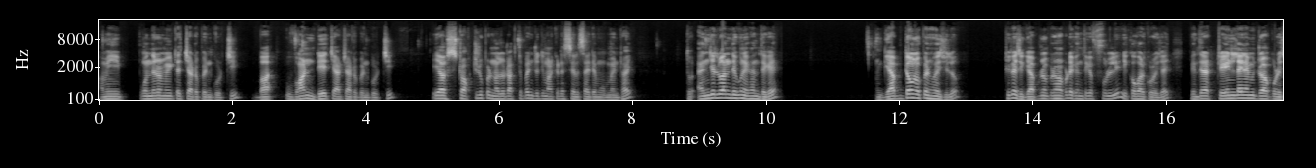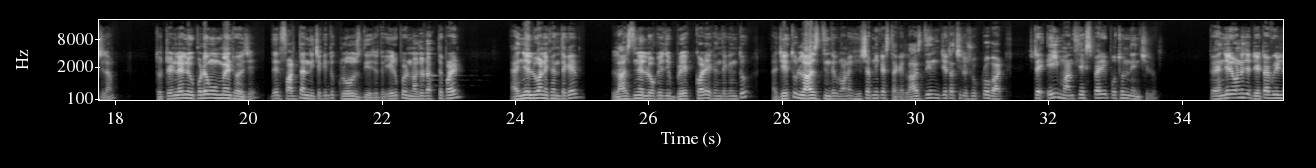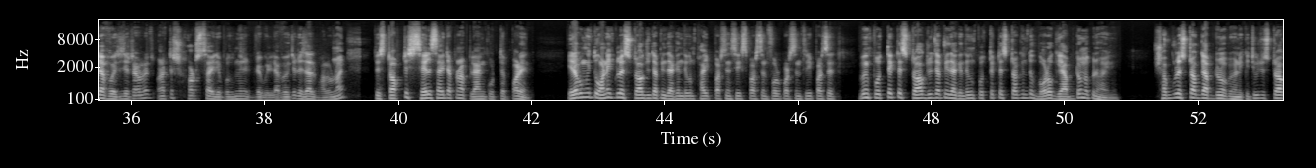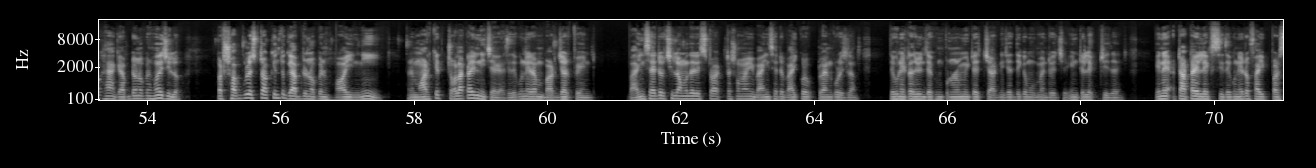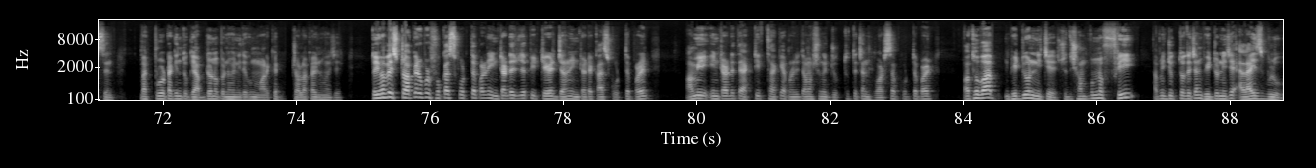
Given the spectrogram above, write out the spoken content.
আমি পনেরো মিনিটের চার্ট ওপেন করছি বা ওয়ান ডে চার চার্ট ওপেন করছি। এই স্টকটির উপর নজর রাখতে পারেন যদি মার্কেটে সেল সাইডে মুভমেন্ট হয়। তো অ্যাঞ্জেল ওয়ান দেখুন এখান থেকে গ্যাপ ডাউন ওপেন হয়েছিল, ঠিক আছে? গ্যাপ ডাউন ওপেন হওয়ার পরে এখান থেকে ফুললি রিকভার করে যায়। কিন্তু একটা ট্রেন লাইন আমি ড্র করেছিলাম। তো ট্রেন লাইনের উপরেও মুভমেন্ট হয়েছে। দেন ফার্দার নিচে কিন্তু ক্লোজ দিয়েছে। তো এর উপরে নজর রাখতে পারেন। অ্যাঞ্জেল ওয়ান এখান থেকে লাস্ট দিনের লোকে যদি ব্রেক করে, এখান থেকে কিন্তু, যেহেতু লাস্ট দিন, দেখুন অনেক হিসাব নিকাশ থাকে লাস্ট দিন যেটা ছিল শুক্রবার, সেটা এই মান্থলি এক্সপায়ারি প্রথম দিন ছিল। তো অ্যাঞ্জেল ওয়ানে যে ডেটা বিল্ড আপ হয়েছে, যেটা অনেক, অনেকটা শর্ট সাইডে প্রথম দিনে ডেটা বিল্ড আপ হয়েছে রেজাল্ট ভালো নয়। তো স্টকটি সেল সাইডে আপনারা প্ল্যান করতে পারেন। এরকম কিন্তু অনেকগুলো স্টক যদি আপনি দেখেন, দেখুন five percent six percent four percent three percent এবং প্রত্যেকটা স্টক যদি আপনি দেখেন, দেখুন প্রত্যেকটা স্টক কিন্তু বড় গ্যাপ ডাউন ওপেন হয়নি। সবগুলো স্টক গ্যাপ ডাউন ওপেন হয়নি। কিছু কিছু স্টক হ্যাঁ গ্যাপ ডাউন ওপেন হয়েছিল বাট সবগুলো স্টক কিন্তু গ্যাপ ডাউন ওপেন হয়নি। মানে মার্কেট চলাকালীন নিচে গেছে। দেখুন এরকম বার্জার পেন্ট বাইং সাইডেও ছিল আমাদের স্টক একটা সময়, আমি বাইং সাইডে বাই করে প্ল্যান করেছিলাম। দেখুন, এটা যদি দেখুন পনেরো মিনিটের চার্ট নিচের দিকে মুভমেন্ট হয়েছে ইন্টেলেক্ট ডিজাইন এনে টাটা এলেক্সি দেখুন, এরও ফাইভ পার্সেন্ট বাট পুরোটা কিন্তু গ্যাপ ডাউন ওপেন হয়নি, দেখুন মার্কেট চলাকালীন হয়েছে। তো এইভাবে স্টকের উপর ফোকাস করতে পারেন ইন্টারডে যদি আপনি ট্রেড জানেন ইন্টারডে কাজ করতে পারেন। আমি ইন্টারডেতে অ্যাক্টিভ থাকি, আপনারা যদি আমার সঙ্গে যুক্ত হতে চান হোয়াটসঅ্যাপ করতে পারেন, অথবা ভিডিওর নিচে, যদি সম্পূর্ণ ফ্রি আপনি যুক্ত হতে চান ভিডিওর নিচে অ্যালাইস ব্লু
